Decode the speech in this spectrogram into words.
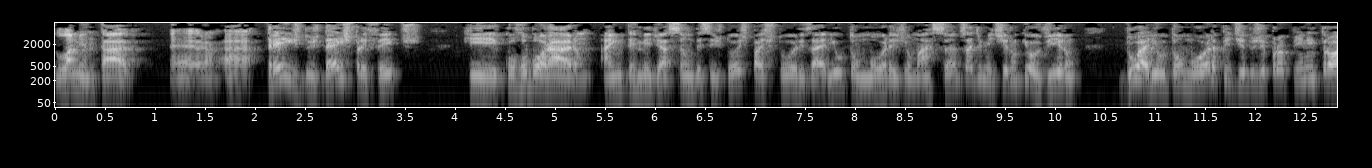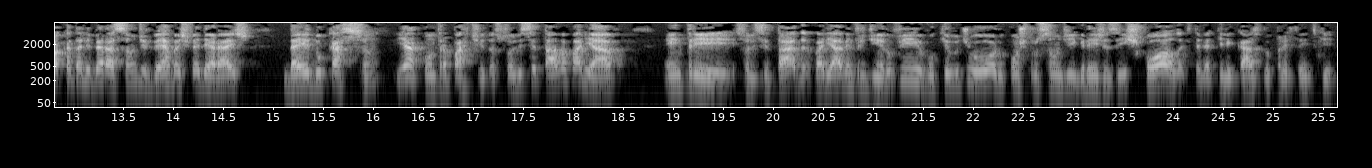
lamentável. É, três dos dez prefeitos que corroboraram a intermediação desses dois pastores, Arilton Moura e Gilmar Santos, admitiram que ouviram do Arilton Moura pedidos de propina em troca da liberação de verbas federais da educação. E a contrapartida solicitada variava entre solicitada variava entre dinheiro vivo, quilo de ouro, construção de igrejas e escolas. Teve aquele caso do prefeito que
